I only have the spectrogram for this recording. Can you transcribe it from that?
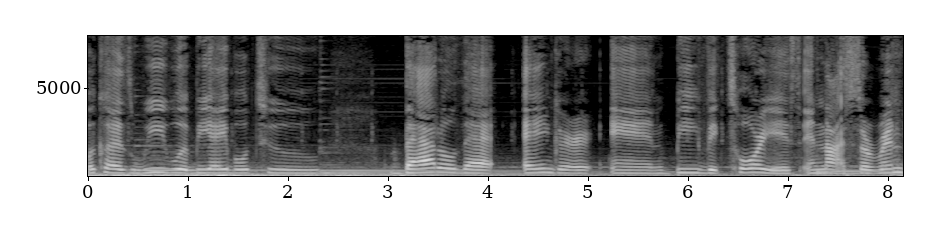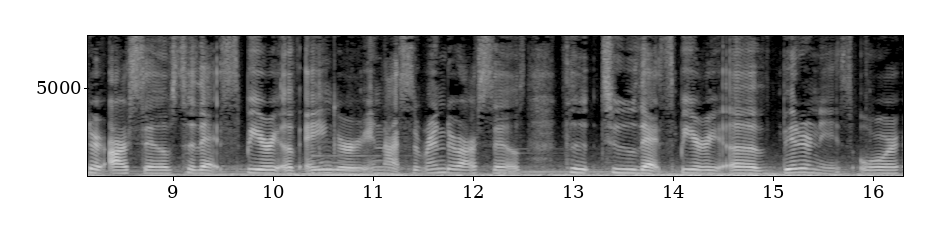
because we would be able to battle that anger and be victorious and not surrender ourselves to that spirit of anger and not surrender ourselves to, to that spirit of bitterness or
